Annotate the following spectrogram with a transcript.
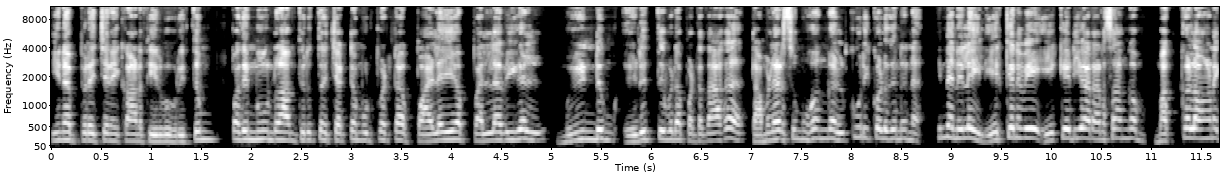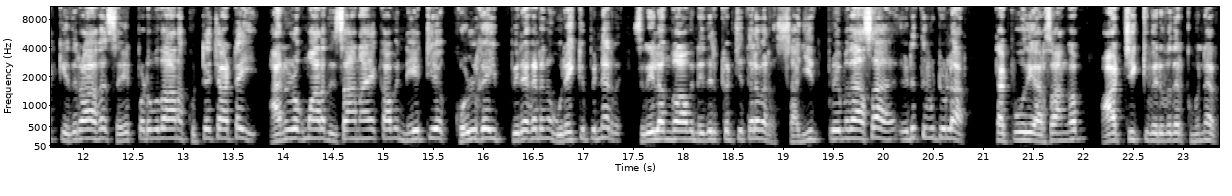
இனப்பிரச்சினைக்கான தீர்வு குறித்தும் பதிமூன்றாம் திருத்த சட்டம் உட்பட்ட பழைய பல்லவிகள் மீண்டும் எடுத்துவிடப்பட்டதாக தமிழர் சுமுகங்கள் கூறிக்கொள்கின்றன. இந்த நிலையில் ஏற்கனவே ஏகேடிஆர் அரசாங்கம் மக்கள் ஆணைக்கு எதிராக செயற்படுவதான குற்றச்சாட்டை அனுரகுமார திசாநாயக்காவின் நேற்றைய கொள்கை பிரகடன உரைக்கு பின்னர் ஸ்ரீலங்காவின் எதிர்க்கட்சி தலைவர் சஜித் பிரேமதாசா எடுத்துவிட்டுள்ளார் தற்போதைய அரசாங்கம் ஆட்சிக்கு வருவதற்கு முன்னர்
